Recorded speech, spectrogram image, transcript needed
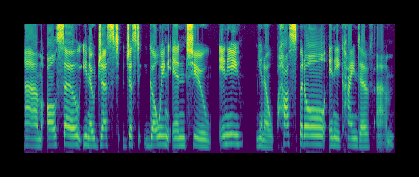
Um, also, you know, just just going into any you know hospital any kind of um,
